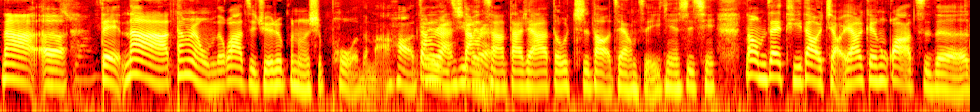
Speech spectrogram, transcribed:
那呃。对，那当然，我们的袜子绝对不能是破的嘛，哈。当然，基本上大家都知道这样子一件事情。那我们在提到脚丫跟袜子的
